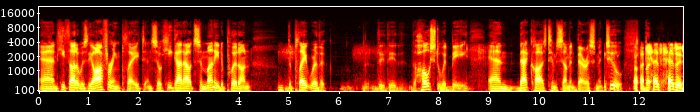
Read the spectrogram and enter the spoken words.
And he thought it was the offering plate. And so he got out some money to put on the plate where the, the, the, the host would be and that caused him some embarrassment too. But, as, as it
